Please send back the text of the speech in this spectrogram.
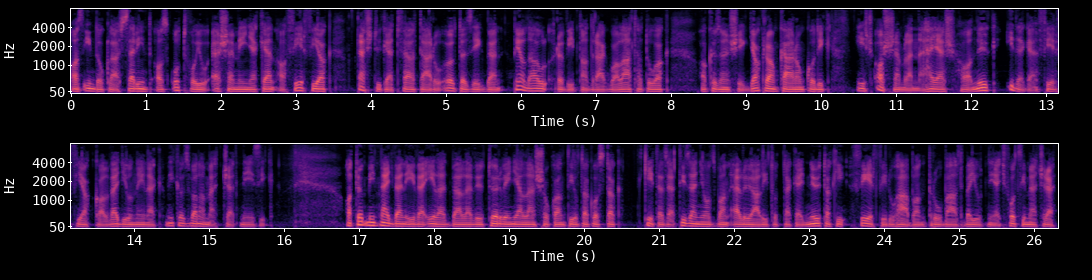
Az indoklás szerint az ott folyó eseményeken a férfiak testüket feltáró öltözékben, például rövid nadrágban láthatóak, a közönség gyakran káromkodik, és az sem lenne helyes, ha a nők idegen férfiakkal vegyülnének, miközben a meccset nézik. A több mint 40 éve életben levő törvény ellen sokan tiltakoztak. 2018-ban előállítottak egy nőt, aki férfi ruhában próbált bejutni egy foci meccsre,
